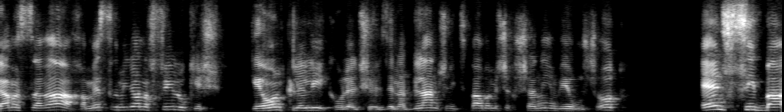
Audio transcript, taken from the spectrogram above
גם עשרה, חמש עשרה מיליון אפילו כהון כללי, כולל שזה נדל"ן שנצבר במשך שנים וירושות, אין סיבה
